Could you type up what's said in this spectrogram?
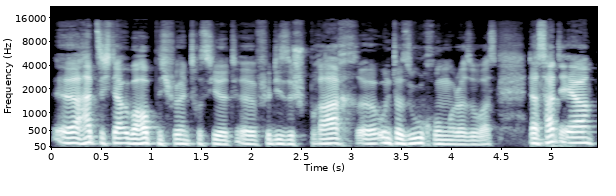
äh, hat sich da überhaupt nicht für interessiert, äh, für diese Sprachuntersuchung äh, oder sowas. Das hat er,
